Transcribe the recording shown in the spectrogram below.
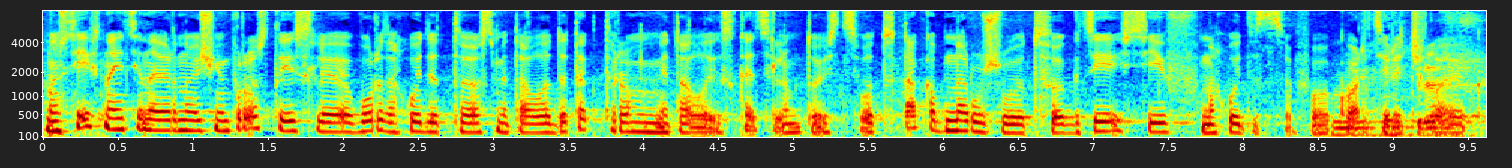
Но сейф найти, наверное, очень просто, если вор заходит э, с металлодетектором, металлоискателем. То есть вот так обнаруживают, где сейф находится в ну, квартире человека.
